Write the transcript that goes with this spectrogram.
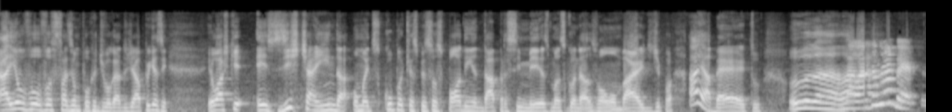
aí eu vou, vou fazer um pouco de advogado do diabo, porque assim, eu acho que existe ainda uma desculpa que as pessoas podem dar pra si mesmas quando elas vão a um bar, de tipo, ah, é aberto. uh, lá, lá. Balada não é aberta.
